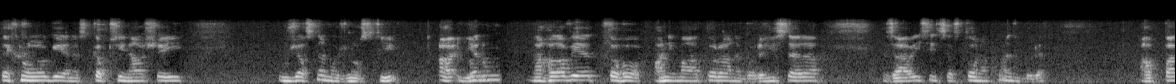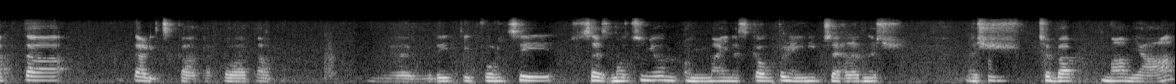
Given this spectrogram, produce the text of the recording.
technologie dneska přinášejí úžasné možnosti a jenom na hlavě toho animátora nebo režiséra závisí, co z toho nakonec bude. A pak ta, ta lidská, taková ta, kdy ti tvůrci se zmocňují, oni mají dneska úplně jiný přehled, než, než třeba mám já,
